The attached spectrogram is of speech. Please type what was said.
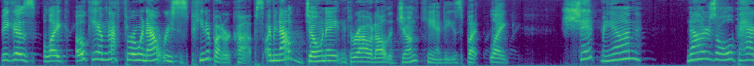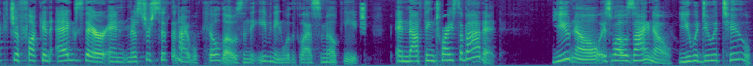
Because, like, okay, I'm not throwing out Reese's peanut butter cups. I mean, I'll donate and throw out all the junk candies, but, like, shit, man. Now there's a whole package of fucking eggs there, and Mr. Sith and I will kill those in the evening with a glass of milk each and not think twice about it. You know as well as I know, you would do it too.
